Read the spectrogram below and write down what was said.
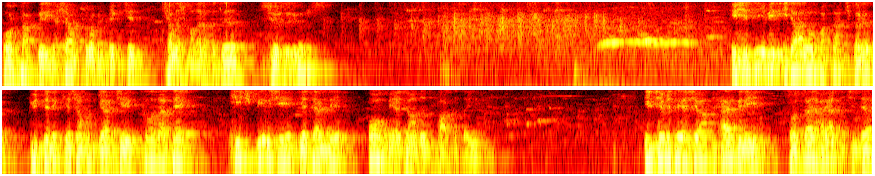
ortak bir yaşam kurabilmek için çalışmalarımızı sürdürüyoruz. Eşitliği bir ideal olmaktan çıkarıp gündelik yaşamın gerçeği kılına dek hiçbir şeyin yeterli olmayacağının farkındayız. İlçemizde yaşayan her bireyin sosyal hayat içinde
